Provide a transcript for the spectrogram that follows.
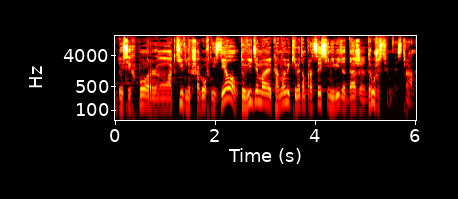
до сих пор э, активных шагов не сделал, то, видимо, экономики в этом процессе не видят даже дружественные страны.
